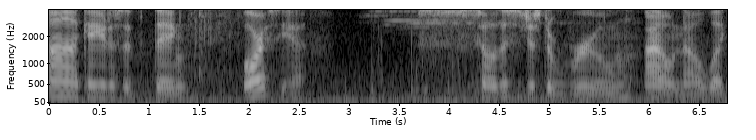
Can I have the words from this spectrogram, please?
Uh, okay, you're just a thing. Boris? Yeah. So this is just a room. I don't know, like...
